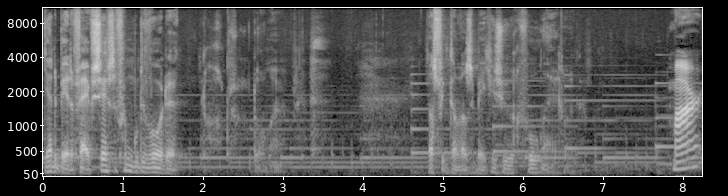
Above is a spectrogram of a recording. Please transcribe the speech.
Ja, dan ben je er 65 voor moeten worden. Godverdomme. Dat vind ik dan wel eens een beetje een zuur gevoel eigenlijk. Maar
